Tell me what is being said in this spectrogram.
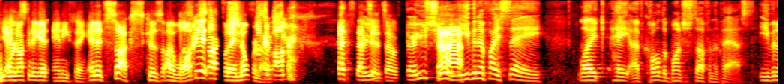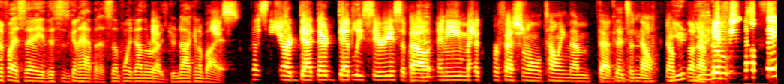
Yeah, we're not going to get anything, and it sucks because I want Sorry, it, sorry. but I know we're Sorry, not. Bomber. That's that's you- it. So Are you sure? Ah. Even if I say, like, hey, I've called a bunch of stuff in the past. Even if I say this is going to happen at some point down the road, Yes. you're not going to buy it. because they are dead. They're deadly serious about Okay. any medical professional telling them that Okay. it's a no. No. you not you know, if they, say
